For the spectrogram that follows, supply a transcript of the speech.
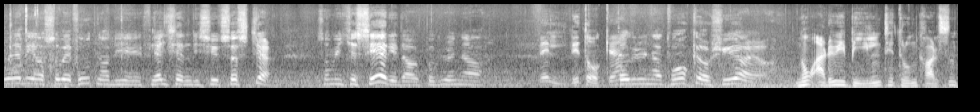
Nå er vi altså ved foten av de fjellkjeden De syv søstre, som vi ikke ser i dag pga. Veldig tåke. tåke og skyer. ja. Nå er du i bilen til Trond Karlsen.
